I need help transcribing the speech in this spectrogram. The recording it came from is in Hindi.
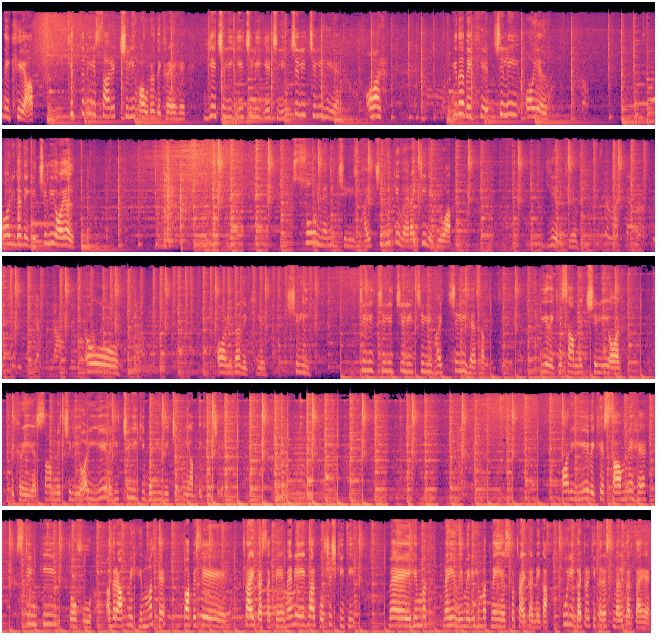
देखिए आप, कितने सारे चिली पाउडर दिख रहे हैं। ये चिली ये चिली ये चिली चिली चिली ही है। और इधर देखिए चिली ऑयल और इधर देखिए chilli oil so many chillies भाई। चिली की वैरायटी देख लो आप। ये देखिए। ओ और इधर देखिए chilli chilli chilli chilli chilli भाई। चिली है सब। ये देखिए, सामने चिली और दिख रही है सामने चिली और ये रही चिली की बनी हुई चटनी, आप देख लीजिए। और ये देखिए, सामने है स्टिंकी टोफू अगर आप में हिम्मत है तो आप इसे ट्राई कर सकते हैं। मैंने एक बार कोशिश की थी, मैं हिम्मत नहीं हुई, मेरी हिम्मत नहीं है उसको ट्राई करने का। पूरी गटर की तरह स्मेल करता है।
